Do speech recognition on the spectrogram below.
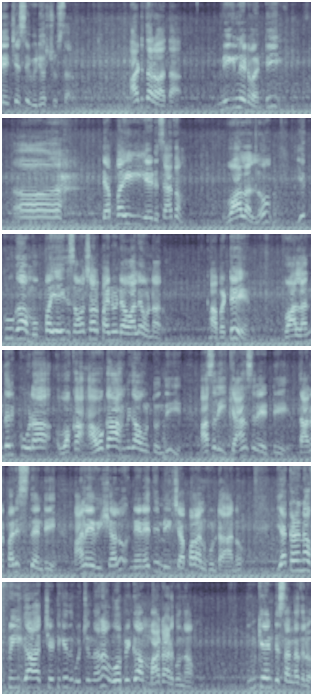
నేను చేసే వీడియోస్ చూస్తారు. అటు తర్వాత మిగిలినటువంటి డెబ్బై ఏడు శాతం వాళ్ళల్లో ఎక్కువగా ముప్పై ఐదు సంవత్సరాల పైన ఉండే వాళ్ళే ఉన్నారు. కాబట్టి వాళ్ళందరికీ కూడా ఒక అవగాహనగా ఉంటుంది అసలు ఈ క్యాన్సర్ ఏంటి దాని పరిస్థితి ఏంటి అనే విషయాలు నేనైతే మీకు చెప్పాలనుకుంటాను. ఎక్కడైనా ఫ్రీగా చెట్టు కింద కూర్చుందనా ఓపికగా మాట్లాడుకుందాం. ఇంకేంటి సంగతులు?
